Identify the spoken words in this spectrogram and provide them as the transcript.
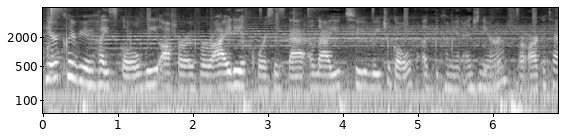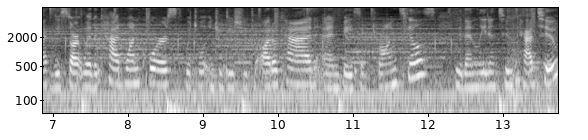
Clearview High School, we offer a variety of courses that allow you to reach a goal of becoming an engineer or architect. We start with a CAD 1 course, which will introduce you to AutoCAD and basic drawing skills. We then lead into CAD 2,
